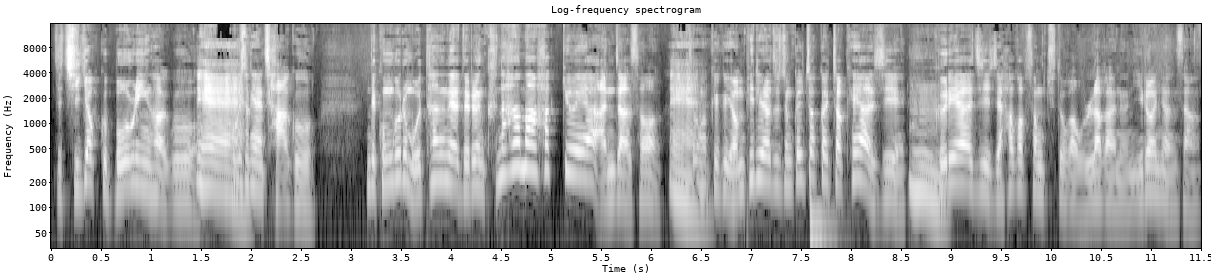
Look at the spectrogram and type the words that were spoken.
이제 지겹고 보링하고 예. 거기서 그냥 자고 근데 공부를 못하는 애들은 그나마 학교에 앉아서 예. 좀그 연필이라도 좀 끌적끌적 해야지 음. 그래야지 이제 학업 성취도가 올라가는 이런 현상.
